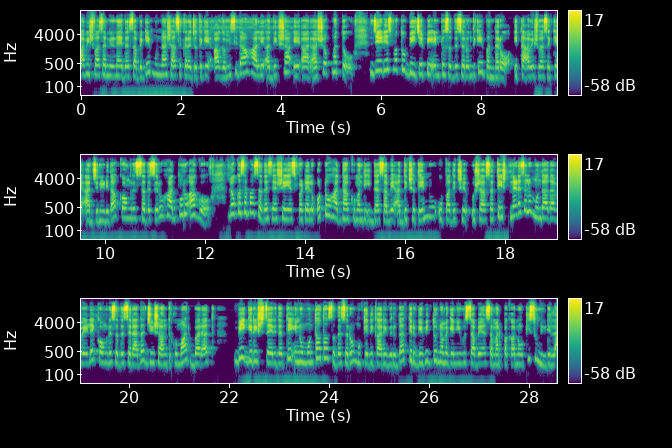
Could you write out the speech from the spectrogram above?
ಅವಿಶ್ವಾಸ ನಿರ್ಣಯದ ಸಭೆಗೆ ಮುನ್ನ ಶಾಸಕರ ಜೊತೆಗೆ ಆಗಮಿಸಿದ ಹಾಲಿ ಅಧ್ಯಕ್ಷ ಎಆರ್ ಅಶೋಕ್ ಮತ್ತು ಜೆಡಿಎಸ್ ಮತ್ತು ಬಿಜೆಪಿ ಎಂಟು ಸದಸ್ಯರೊಂದಿಗೆ ಬಂದರು. ಇತ್ತ ಅವಿಶ್ವಾಸಕ್ಕೆ ಅರ್ಜಿ ನೀಡಿದ ಕಾಂಗ್ರೆಸ್ ಸದಸ್ಯರು ಹದಿಮೂರು ಹಾಗೂ ಲೋಕಸಭಾ ಸದಸ್ಯ ಶ್ರೇಯಸ್ ಪಟೇಲ್ ಒಟ್ಟು ಹದಿನಾಲ್ಕು ಮಂದಿ ಇದ್ದ ಸಭೆ ಅಧ್ಯಕ್ಷತೆಯನ್ನು ಉಪಾಧ್ಯಕ್ಷೆ ಉಷಾ ಸತೀಶ್ ನಡೆಸಲು ಮುಂದಾದ ವೇಳೆ ಕಾಂಗ್ರೆಸ್ ಸದಸ್ಯರಾದ ಜಿ. ಶಾಂತಕುಮಾರ್, ಭರತ್ ಬಿ ಗಿರೀಶ್ ಸೇರಿದಂತೆ ಇನ್ನು ಮುಂತಾದ ಸದಸ್ಯರು ಮುಖ್ಯಾಧಿಕಾರಿ ವಿರುದ್ಧ ತಿರುಗಿಬಿದ್ದು ನಮಗೆ ನೀವು ಸಭೆಯ ಸಮರ್ಪಕ ನೋಟಿಸು ನೀಡಿಲ್ಲ.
